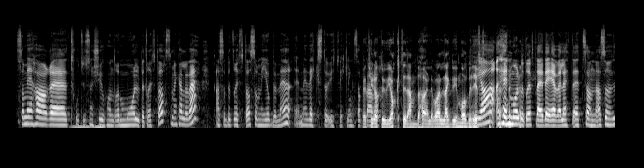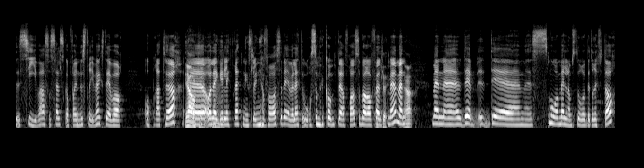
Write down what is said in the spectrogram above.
Så vi har eh, 2700 målbedrifter, som jeg kaller det. Altså bedrifter som vi jobber med med vekst- og utviklingsoppgaver. Betyr det at du jakter dem, da, eller hva legger du i målbedrift? Ja, en målbedrift nei, det er vel et, et sånn altså SIVA, altså Selskap for industrivekst, det er vår operatør Ja, okay. eh, og legger litt retningslinjer for oss. Så det er vel et ord som er kommet derfra, som bare har fulgt okay. med. Men, ja. men eh, det, det er små og mellomstore bedrifter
